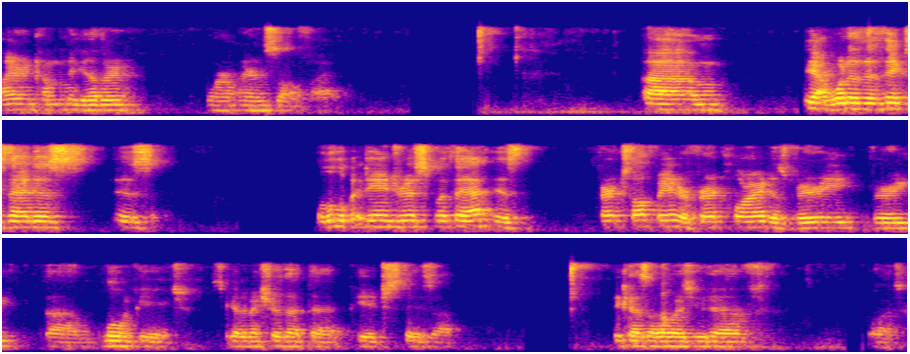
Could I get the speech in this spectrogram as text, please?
iron come together, form iron sulfide. Um, Yeah, one of the things that is, is a little bit dangerous with that is ferric sulfate or ferric chloride is very, very um, low in pH. So you gotta make sure that that pH stays up. Because otherwise you have, what?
